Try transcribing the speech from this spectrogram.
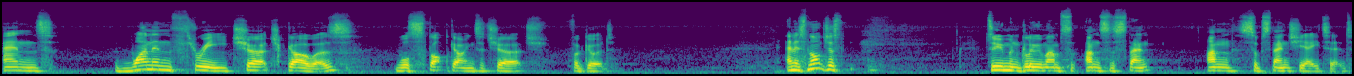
And one in three church goers will stop going to church for good. And it's not just doom and gloom, unsubstan- unsubstantiated.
